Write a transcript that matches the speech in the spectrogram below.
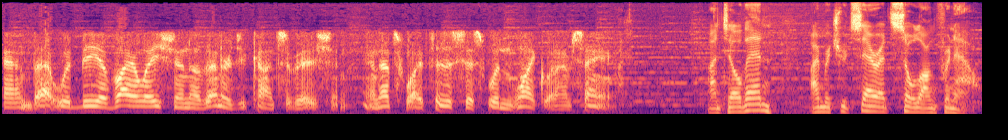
And that would be a violation of energy conservation. And that's why physicists wouldn't like what I'm saying. Until then, I'm Richard Syrett. So long for now.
